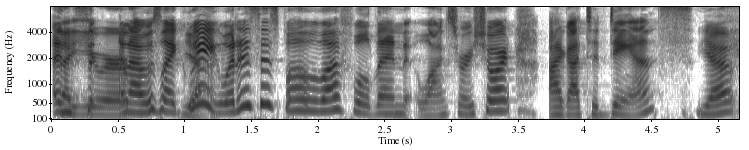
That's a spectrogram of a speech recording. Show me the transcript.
and you so- were- and I was like, yeah. wait, what is this? Blah blah blah. Well, then, long story short, I got to dance. Yep.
